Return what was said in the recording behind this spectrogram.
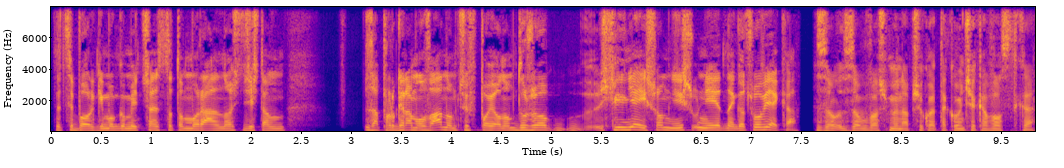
te cyborgi mogą mieć często tą moralność gdzieś tam zaprogramowaną czy wpojoną, dużo silniejszą niż u niejednego człowieka. Zauważmy na przykład taką ciekawostkę.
